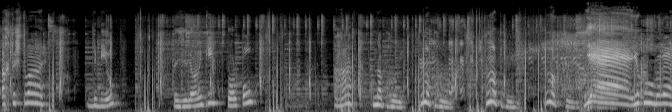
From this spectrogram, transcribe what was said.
Ах ти ж тварь! Дебіл. Зелененький, пурпл. Ага, на голові. На голові. На голові. На голові. Є! Юху, ми виграли.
